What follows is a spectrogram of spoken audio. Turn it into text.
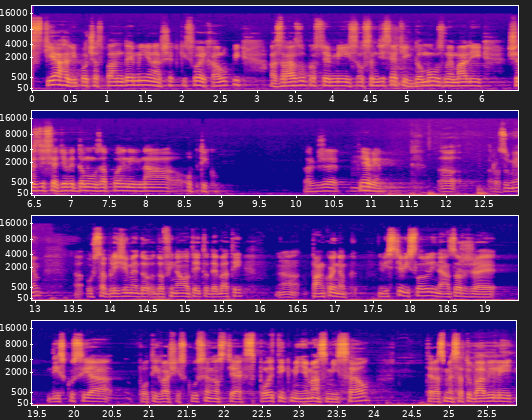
stiahli počas pandémie na všetky svoje chalupy a zrazu proste my z 80 domov sme mali 69 domov zapojených na optiku. Takže neviem. Uh, rozumiem. Uh, už sa blížime do, do finálu tejto debaty. Uh, pán Kojnok, vy ste vyslovili názor, že diskusia po tých vašich skúsenostiach s politikmi nemá zmysel, Teraz sme sa tu bavili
